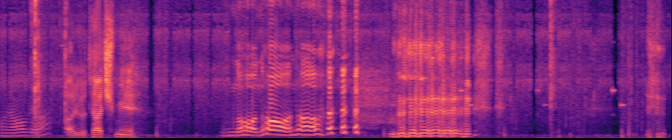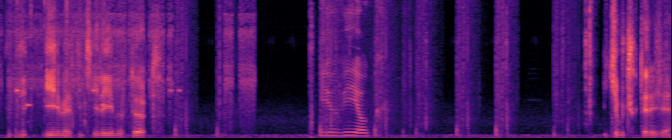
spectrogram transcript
O ne oluyor? Are you touch me? No, no, no. IMF 2 ile IMF 4. UV yok. 2,5 derece.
